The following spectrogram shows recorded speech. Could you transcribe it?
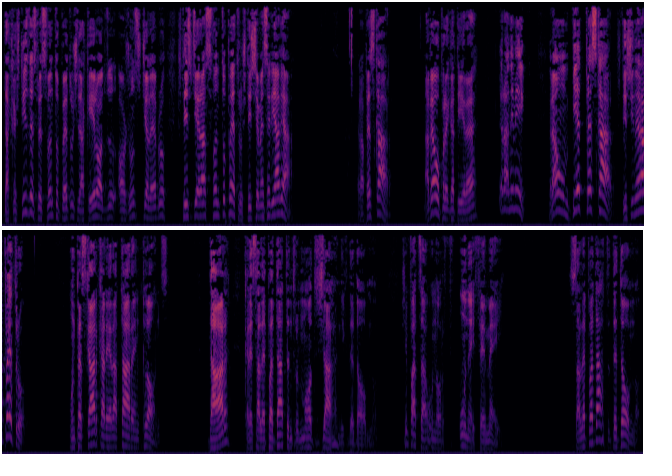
Dacă știți despre Sfântul Petru și dacă el a ajuns celebru, știți ce era Sfântul Petru? Știți ce meserie avea? Era pescar. Avea o pregătire, era nimic. Era un biet pescar. Știți cine era Petru? Un pescar care era tare în clonț, dar care s-a lepădat într-un mod jarnic de Domnul și în fața unor, unei femei. S-a lepădat de Domnul.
